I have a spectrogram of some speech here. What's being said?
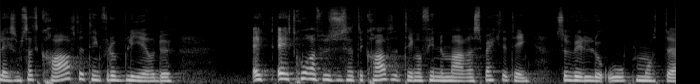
Liksom. Sett krav til ting, for da blir du jeg, jeg tror at hvis du setter krav til ting og finner mer respekt til ting, så vil du òg på en måte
